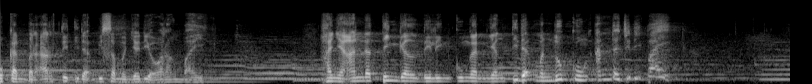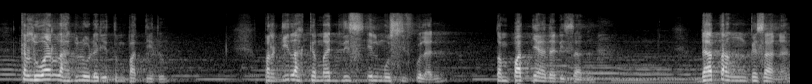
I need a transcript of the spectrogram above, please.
bukan berarti tidak bisa menjadi orang baik. Hanya Anda tinggal di lingkungan yang tidak mendukung Anda jadi baik. Keluarlah dulu dari tempat itu. Pergilah ke majlis ilmu sifulan, tempatnya ada di sana. Datang ke sana,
